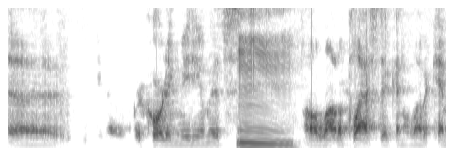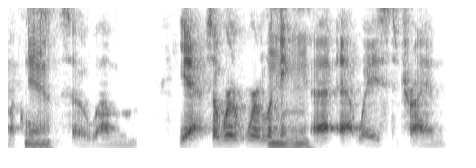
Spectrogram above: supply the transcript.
uh, you know, recording medium. It's mm. a lot of plastic and a lot of chemicals. Yeah. So, um, yeah, so we're, we're looking mm-hmm. at, at, ways to try and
